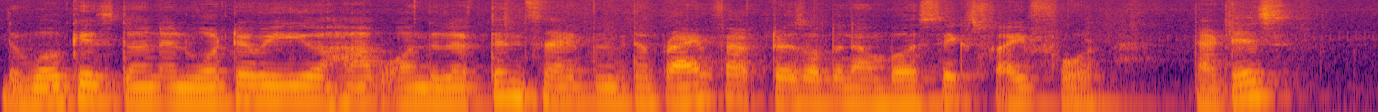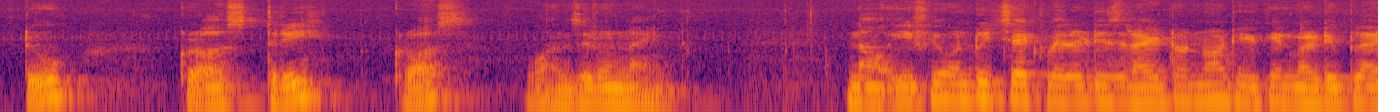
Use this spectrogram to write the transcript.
the work is done and whatever you have on the left hand side will be the prime factors of the number 654 that is 2 cross 3 cross 109 now if you want to check whether it is right or not you can multiply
